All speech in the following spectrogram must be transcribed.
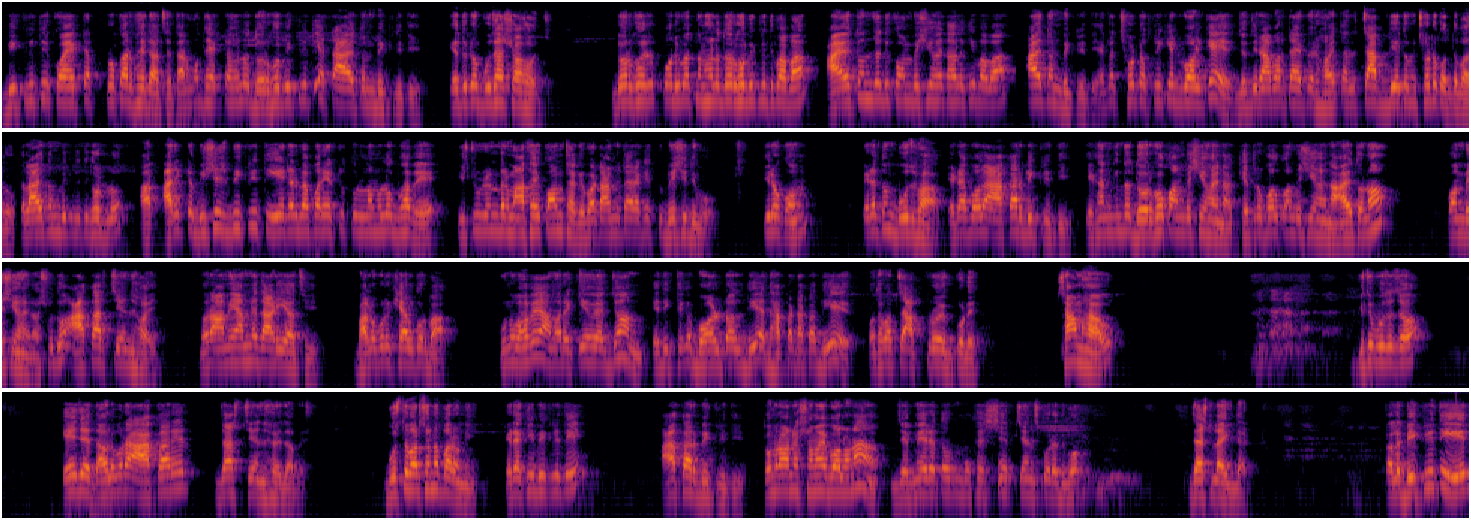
বিকৃতির কয়েকটা প্রকারভেদ আছে। তার মধ্যে একটা হলো দৈর্ঘ্য বিকৃতি, একটা আয়তন বিকৃতি। এ দুটো বোঝা সহজ। দৈর্ঘ্যের পরিবর্তন হলে দৈর্ঘ্য বিকৃতি পাবা। আয়তন যদি কম বেশি হয় তাহলে কি পাবা? আয়তন বিকৃতি। একটা ছোট ক্রিকেট বলকে যদি রাবার টাইপের হয় তাহলে চাপ দিয়ে তুমি ছোট করতে পারো। তাহলে আয়তন বিকৃতি ঘটলো। আর আরেকটা বিশেষ বিকৃতি, এটার ব্যাপারে একটু তুলনামূলকভাবে স্টুডেন্টদের মাথায় কম থাকে বাট আমি তার একটু বেশি দিব। কীরকম? এটা তুমি বুঝবা। এটা বলে আকার বিকৃতি। এখানে কিন্তু দৈর্ঘ্য কম বেশি হয় না, ক্ষেত্রফল কম বেশি হয় না, আয়তনও কম বেশি হয় না, শুধু আকার চেঞ্জ হয়। ধরো আমি আমনে দাঁড়িয়ে আছি, ভালো করে খেয়াল করবা। কোনোভাবে আমার কেউ একজন এদিক থেকে বল টল দিয়ে ধাক্কা টাকা দিয়ে অথবা চাপ প্রয়োগ করে সামহাও কিছু বুঝেছ? এই যে, তাহলে পরে আকারের জাস্ট চেঞ্জ হয়ে যাবে। বুঝতে পারছ না পারোনি? এটা কি বিকৃতি? আকার বিকৃতি। তোমরা অনেক সময় বলো না যে, মেরে তোর মুখের শেপ চেঞ্জ করে দিব। জাস্ট লাইক দ্যাট তাহলে বিকৃতির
